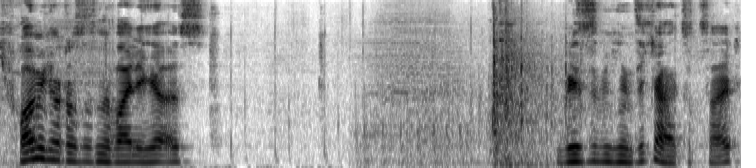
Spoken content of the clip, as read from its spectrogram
Ich freue mich auch, dass es eine Weile her ist. Wir sind hier in Sicherheit zurzeit.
